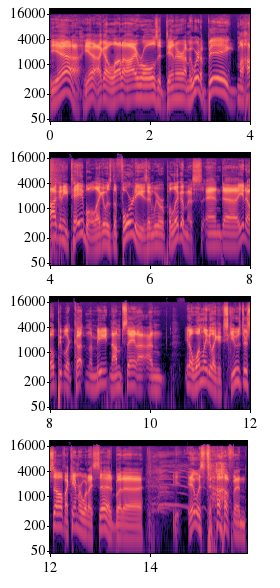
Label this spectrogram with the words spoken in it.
Yeah, yeah. I got a lot of eye rolls at dinner. I mean, we're at a big mahogany table, like it was the 40s, and we were polygamous. And uh, you know, people are cutting the meat, and I'm saying, I, I'm, you know, one lady like excused herself. I can't remember what I said, but uh, it was tough, and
